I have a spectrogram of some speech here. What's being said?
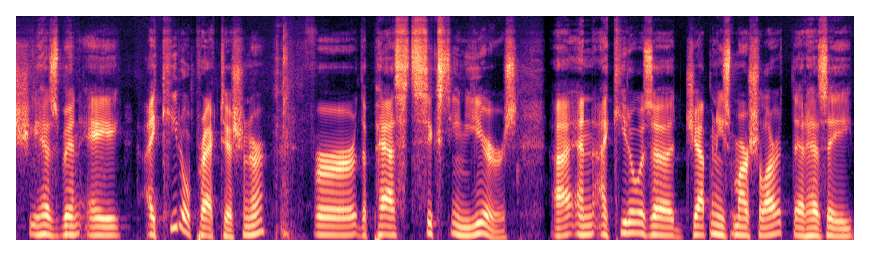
she has been a Aikido practitioner for the past 16 years. Uh, and Aikido is a Japanese martial art that has a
